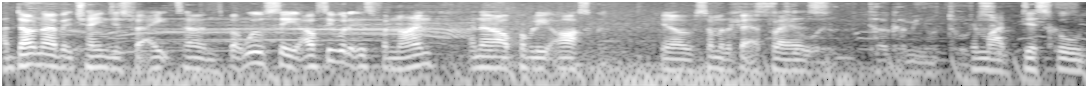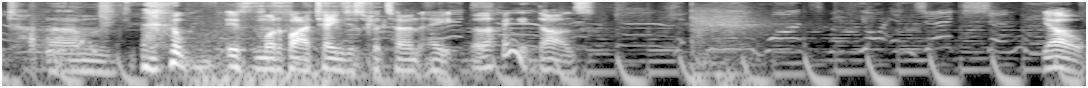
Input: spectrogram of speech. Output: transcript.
I don't know if it changes for 8 turns, but we'll see. I'll see what it is for 9, and then I'll probably ask, you know, some of the better players in my Discord um, if the modifier changes for turn 8. But I think it does. Yo.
